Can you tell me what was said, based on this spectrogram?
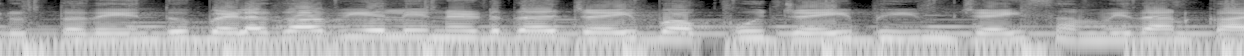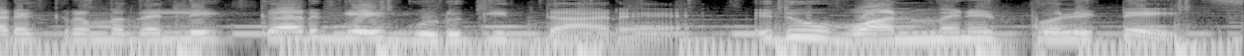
ಇರುತ್ತದೆ ಎಂದು ಬೆಳಗಾವಿಯಲ್ಲಿ ನಡೆದ ಜೈ ಬಾಪು, ಜೈ ಭೀಮ್, ಜೈ ಸಂವಿಧಾನ ಕಾರ್ಯಕ್ರಮದಲ್ಲಿ ಖರ್ಗೆ ಗುಡುಗಿದ್ದಾರೆ. ಇದು ಒನ್ ಮಿನಿಟ್ ಪೊಲಿಟಿಕ್ಸ್.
